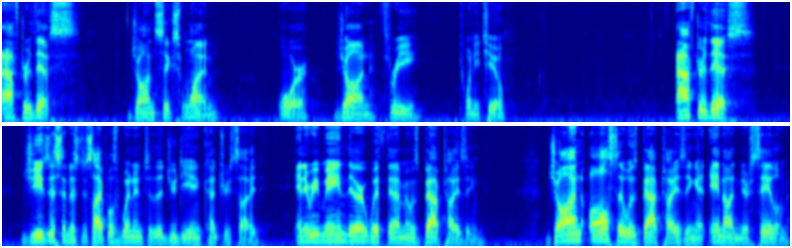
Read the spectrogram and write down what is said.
after this, John 6 1, or John 3 22. After this, Jesus and his disciples went into the Judean countryside, and he remained there with them and was baptizing. John also was baptizing at Aenon near Salem,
